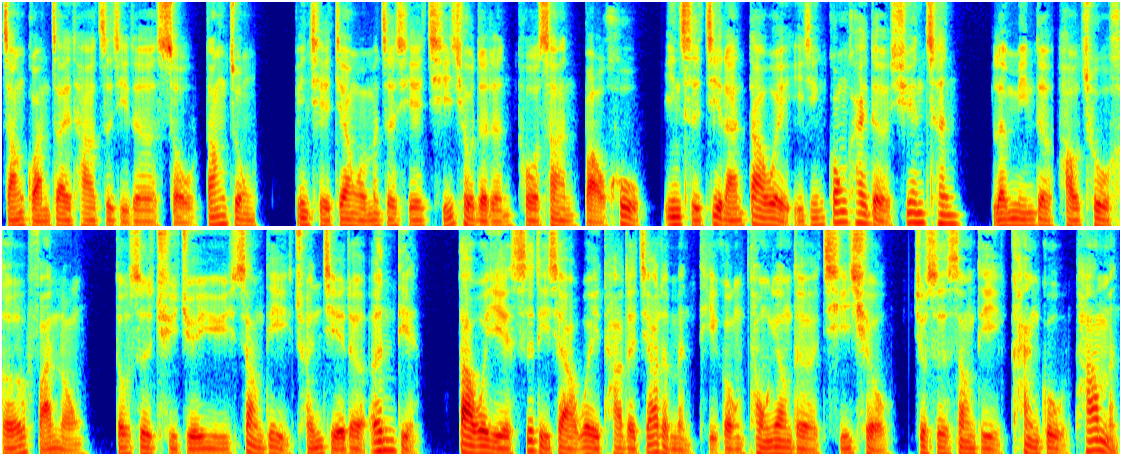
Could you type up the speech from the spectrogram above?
掌管在他自己的手当中，并且将我们这些祈求的人妥善保护。因此，既然大卫已经公开的宣称，人民的好处和繁荣都是取决于上帝纯洁的恩典。大卫也私底下为他的家人们提供同样的祈求，就是上帝看顾他们，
